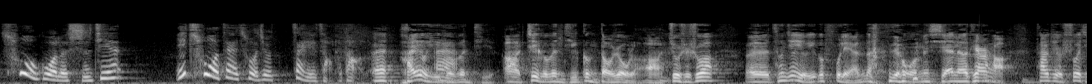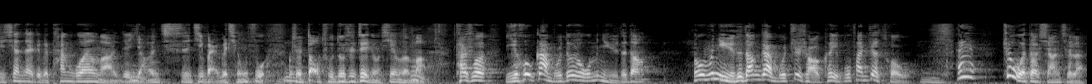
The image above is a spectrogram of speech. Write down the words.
错过了时间，一错再错就再也找不到了。哎，还有一个问题啊，这个问题更到肉了啊，就是说，呃，曾经有一个妇联的，就我们闲聊天哈，他就说起现在这个贪官嘛，就养十几百个情妇，这到处都是这种新闻嘛。他说以后干部都是我们女的当，我们女的当干部至少可以不犯这错误。哎，这我倒想起来，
